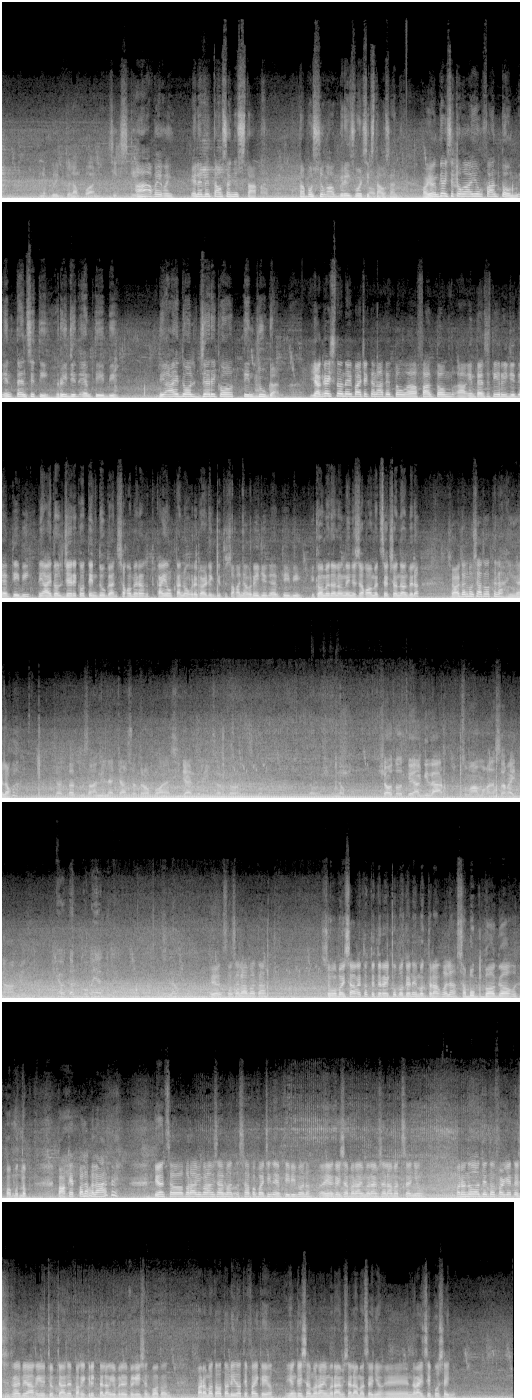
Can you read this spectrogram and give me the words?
in-upgrade ko lang po ano, 6K. Ah, okay, okay. 11,000 yung stock. Opo. Tapos yung upgrades worth 6,000. O yun guys, ito nga yung Phantom Intensity Rigid MTB ni Idol Jericho Tindugan. Yan guys, no, na-budget na natin itong Phantom ah, Intensity Rigid MTB ni Idol Jericho Tindugan. So kung meron kayong tanong regarding dito sa kanyang Rigid MTB, i-comment na lang ninyo sa comment section down below. So Idol, mag-shoutout na, hingal ako. Shoutout po sa kanila, tsaka sa tropa ko na si John Rizal Torres po. So, yun po. Shoutout kay Aguilar. Sumama ka na sa ride namin. Shoutout po kay Aguilar. Sila po. Ayan, so salamat ha. Sumabay sa akin to, tidiray ko ba ganun, mag-track wala. Sabog baga ako, eh. papunta, packet pala, wala ate. Yan, so maraming maraming salamat sa pag-watching ng MTV mo. No? Ayan guys, maraming maraming salamat sa inyong panonood and don't forget to subscribe sa aking YouTube channel. Pakiclick na lang yung notification button para matotally notify kayo. Ayan guys, maraming maraming salamat sa inyo and ride safe po sa inyo.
